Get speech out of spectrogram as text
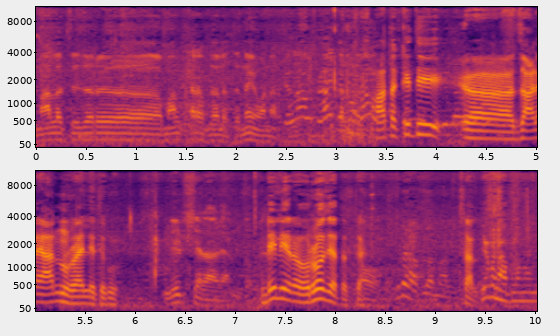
मालाचं जर माल खराब झाला तर नाही होणार. आता किती जाळ्या आणून राहिले तुम्ही? दीडशे डेली रोज येतात का? हो. चालेल. हे पण आपला माल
